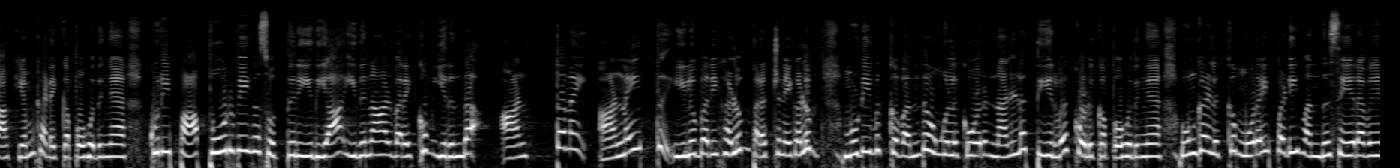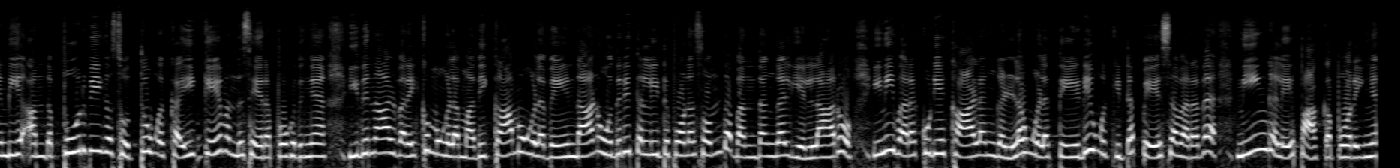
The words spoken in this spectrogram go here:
பாக்கியம் கிடைக்க போகுதுங்க. குறிப்பா பூர்வீக சொத்து ரீதியா இது நாள் வரைக்கும் இருந்த ஆண் அத்தனை அனைத்து இழுபறிகளும் பிரச்சனைகளும் முடிவுக்கு வந்து உங்களுக்கு ஒரு நல்ல தீர்வை கொடுக்க போகுதுங்க. உங்களுக்கு முறைப்படி வந்து சேர வேண்டிய அந்த பூர்வீக சொத்து உங்கள் கைக்கே வந்து சேரப்போகுதுங்க இது நாள் வரைக்கும் உங்களை மதிக்காமல் உங்களை வேண்டான்னு உதறி தள்ளிட்டு போன சொந்த பந்தங்கள் எல்லாரும் இனி வரக்கூடிய காலங்களில் உங்களை தேடி உங்ககிட்ட பேச வரதை நீங்களே பார்க்க போகிறீங்க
